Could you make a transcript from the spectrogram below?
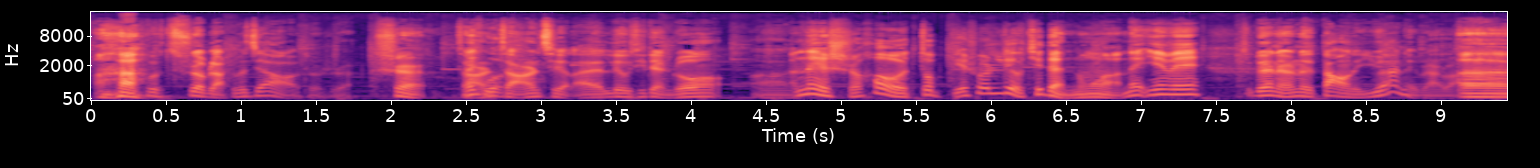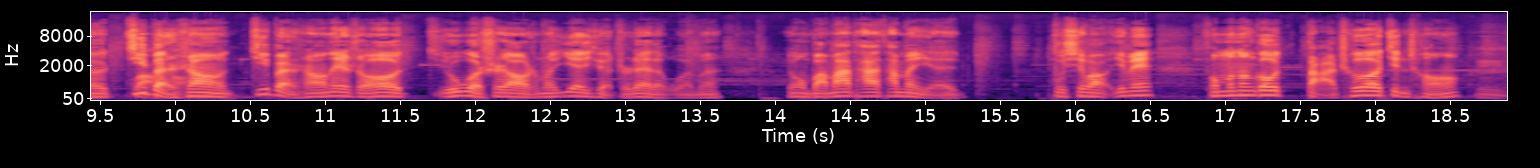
不睡不了什么觉，就是是早上早上起来六七点钟啊，那时候都别说六七点钟了，那因为六点钟得到那医院那边吧。呃，基本上基本上那时候，如果是要什么验血之类的，我们因为我爸妈他他们也不希望，因为从门头沟打车进城，嗯，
